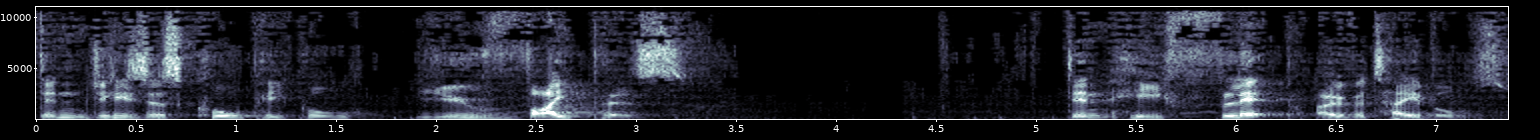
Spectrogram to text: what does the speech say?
Didn't Jesus call people, you vipers? Didn't he flip over tables?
